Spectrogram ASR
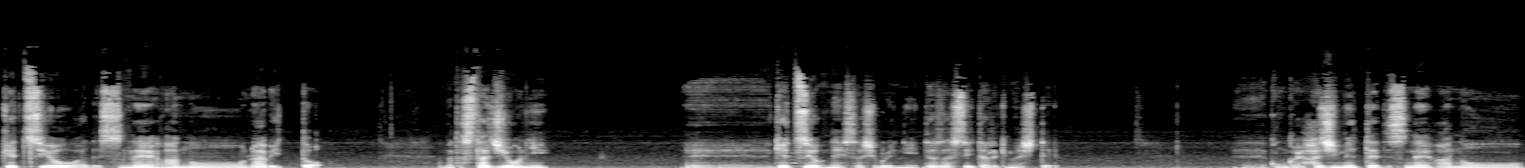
月曜はですねあの「ラビット!」またスタジオに、えー、月曜ね久しぶりに出させていただきまして、えー、今回初めてですねあの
